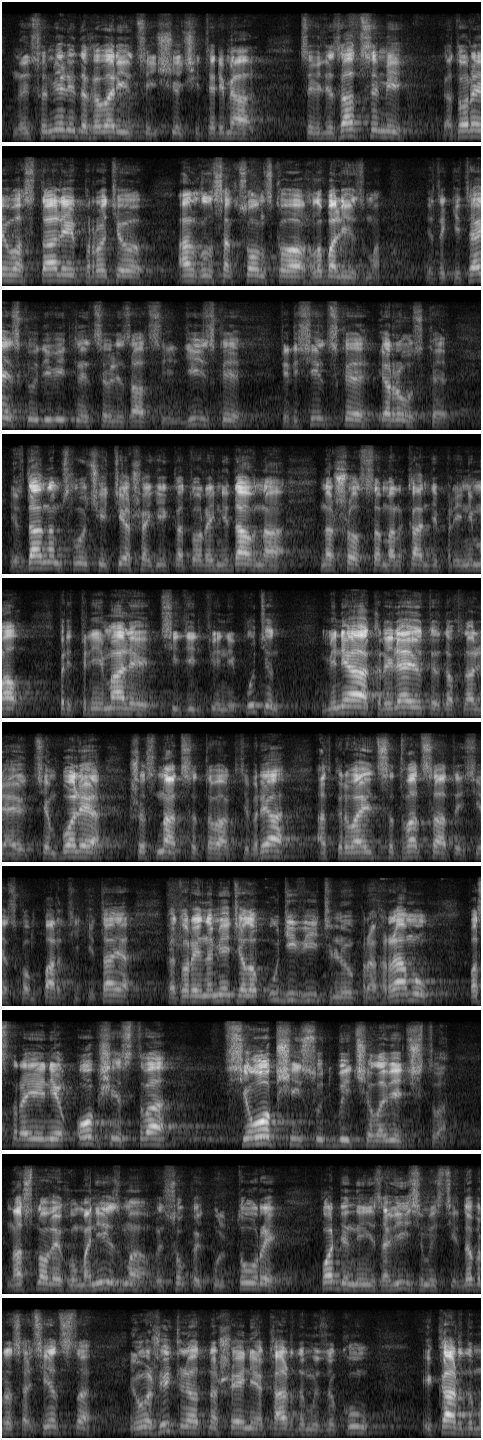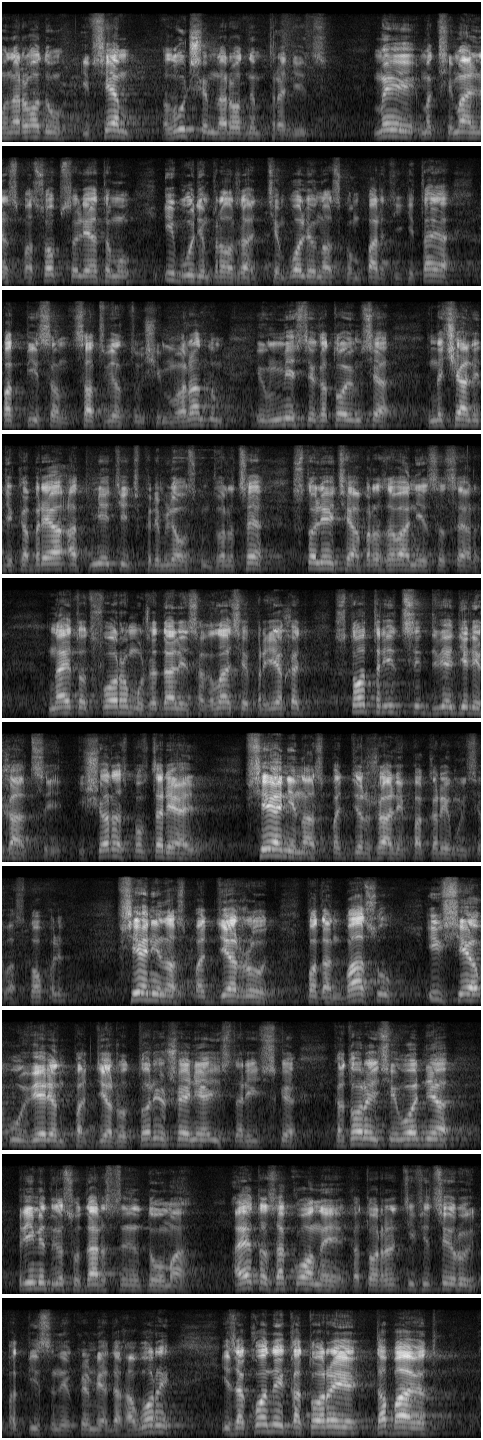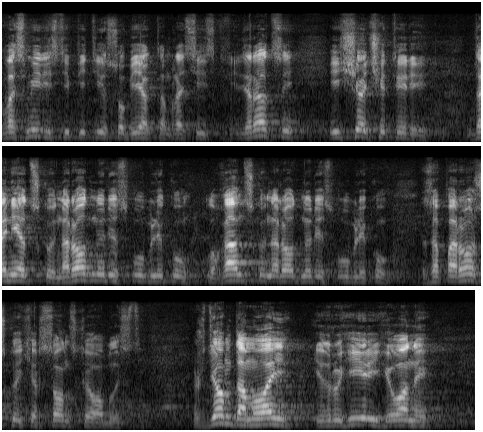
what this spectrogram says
но и сумели договориться еще четырьмя цивилизациями, которые восстали против англосаксонского глобализма. Это китайская удивительная цивилизация, индийская, персидская и русская. И в данном случае те шаги, которые недавно на ШОС в Самарканде принимал, предпринимали Си Цзиньпин и Путин, меня окрыляют и вдохновляют. Тем более 16 октября открывается 20-й съезд Компартии Китая, которая наметила удивительную программу построения общества всеобщей судьбы человечества на основе гуманизма, высокой культуры, подлинной независимости, добрососедства и уважительного отношения к каждому языку, и каждому народу, и всем лучшим народным традициям. Мы максимально способствовали этому и будем продолжать. Тем более у нас в Компартии Китая подписан соответствующий меморандум, и вместе готовимся в начале декабря отметить в Кремлевском дворце столетие образования СССР. На этот форум уже дали согласие приехать 132 делегации. Еще раз повторяю, все они нас поддержали по Крыму и Севастополю, все они нас поддерживают по Донбассу, и все, уверен, поддержат то решение историческое, которое сегодня примет Государственная Дума. А это законы, которые ратифицируют подписанные в Кремле договоры, и законы, которые добавят к 85 субъектам Российской Федерации еще 4 Донецкую Народную Республику, Луганскую Народную Республику, Запорожскую и Херсонскую области. Ждем домой и другие регионы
